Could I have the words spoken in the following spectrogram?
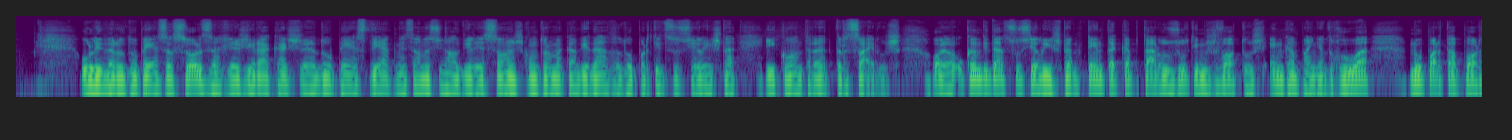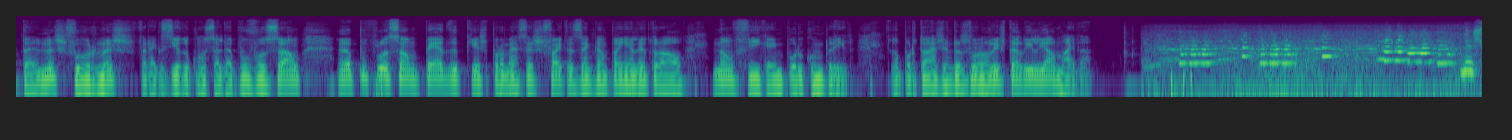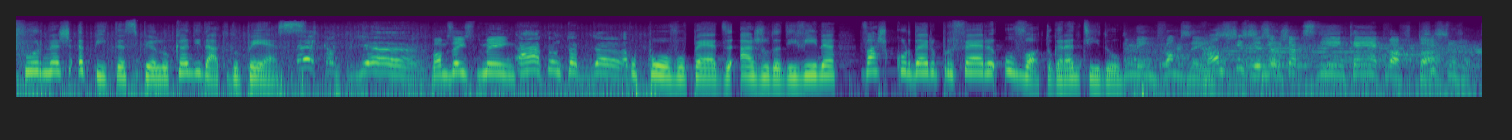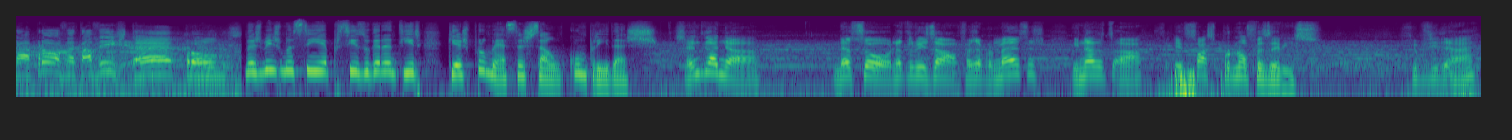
O líder do PS Açores a reagir à queixa do PSD à Comissão Nacional de Eleições contra uma candidata do Partido Socialista e contra terceiros. Ora, o candidato socialista tenta captar os últimos votos em campanha de rua. No porta-a-porta nas Furnas, freguesia do Conselho da Povoação, a população pede que as promessas feitas em campanha eleitoral não fiquem por cumprir. Reportagem da jornalista Lília Almeida. Nas Furnas, apita-se pelo candidato do PS. É campeão! Vamos a isso domingo! Ah, contador! O povo pede a ajuda divina. Vasco Cordeiro prefere o voto garantido. Domingo, vamos a isso. Vamos, sim, senhor. Eu já decidi em quem é que vai votar. Sim, senhor. Está à prova, está à vista. É, pronto. Mas mesmo assim é preciso garantir que as promessas são cumpridas. Se a gente ganhar, não é só na televisão fazer promessas e nada. Ah, Eu faço por não fazer isso. Sr. Presidente. Tá?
